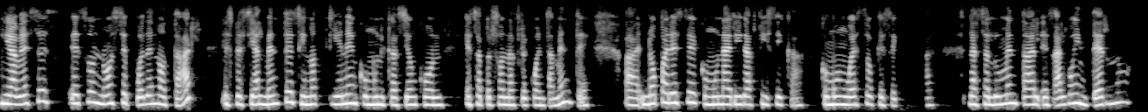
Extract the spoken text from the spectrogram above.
Y a veces eso no se puede notar, especialmente si no tienen comunicación con esa persona frecuentemente. Ah, no parece como una herida física, como un hueso que se la salud mental es algo interno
